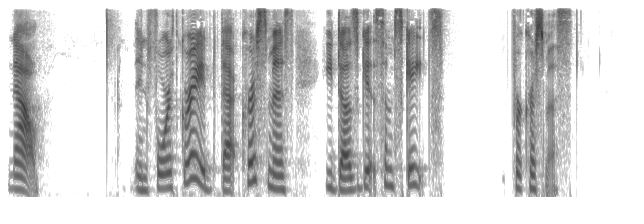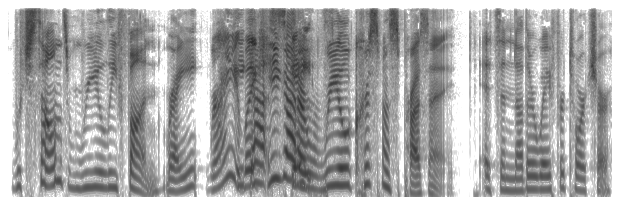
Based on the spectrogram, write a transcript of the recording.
Now in fourth grade that christmas he does get some skates for christmas which sounds really fun right? Right. he like got he got a real Christmas present. it's another way for torture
